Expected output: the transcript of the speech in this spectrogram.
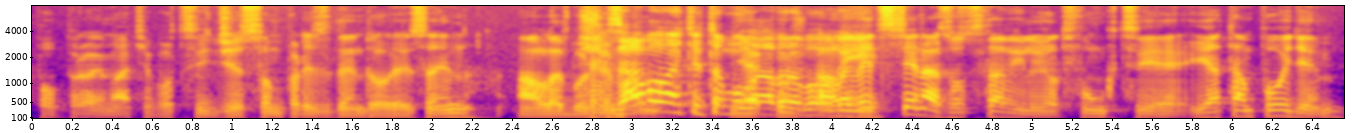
Poprvé máte pocit, že som prezident OSN, alebo Však že zavolajte tomu nejakú- Lavrovovi. Ale veď ste nás odstavili od funkcie. Ja tam pôjdem.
